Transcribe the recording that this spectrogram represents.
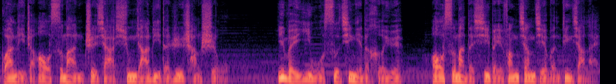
管理着奥斯曼治下匈牙利的日常事务。因为一五四七年的合约，奥斯曼的西北方疆界稳定下来，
